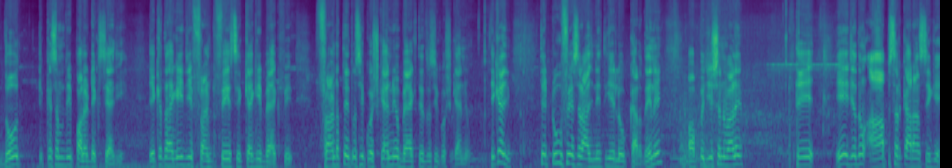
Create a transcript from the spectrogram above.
ਦੋ ਕਿਸਮ ਦੀ ਪੋਲਿਟਿਕਸ ਹੈ ਜੀ। ਇੱਕ ਤਾਂ ਹੈਗੀ ਜੀ ਫਰੰਟ ਫੇਸ ਇੱਕ ਹੈਗੀ ਬੈਕ ਫੇਸ ਫਰੰਟ ਤੇ ਤੁਸੀਂ ਕੁਝ ਕਹਿੰਦੇ ਹੋ ਬੈਕ ਤੇ ਤੁਸੀਂ ਕੁਝ ਕਹਿੰਦੇ ਹੋ। ਠੀਕ ਹੈ ਜੀ? ਤੇ ਟੂ ਫੇਸ ਰਾਜਨੀਤੀ ਇਹ ਲੋਕ ਕਰਦੇ ਨੇ ਆਪੋਜੀਸ਼ਨ ਵਾਲੇ। ਤੇ ਇਹ ਜਦੋਂ ਆਪ ਸਰਕਾਰਾਂ ਸੀਗੇ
